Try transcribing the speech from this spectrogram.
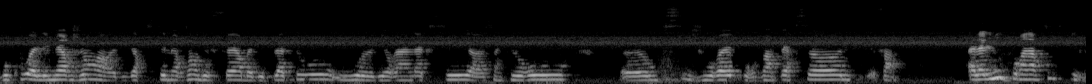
beaucoup à l'émergent, à des artistes émergents de faire bah, des plateaux où euh, il y aurait un accès à 5 euros, euh, où ils joueraient pour 20 personnes. Enfin, à la limite, pour un artiste qui est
